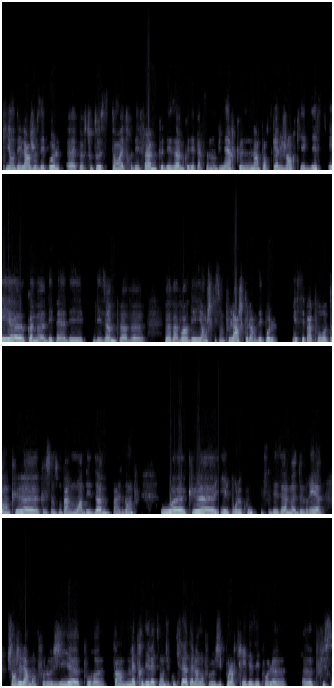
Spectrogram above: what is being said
qui ont des larges épaules euh, peuvent tout autant être des femmes que des hommes, que des personnes non binaires, que n'importe quel genre qui existe. Et euh, comme des, des, des hommes peuvent, euh, peuvent avoir des hanches qui sont plus larges que leurs épaules. Mais c'est pas pour autant que, que ce ne sont pas moins des hommes, par exemple, ou euh, que euh, ils, pour le coup, des hommes, devraient euh, changer leur morphologie pour, enfin, mettre des vêtements du coup qui s'adaptent à leur morphologie pour leur créer des épaules plus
